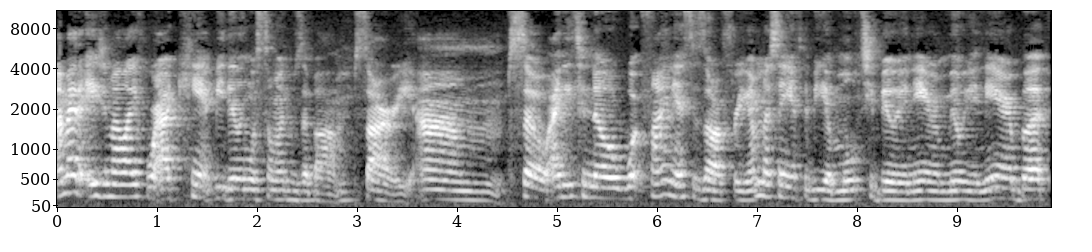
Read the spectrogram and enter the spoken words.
I'm at an age in my life where I can't be dealing with someone who's a bomb. Sorry. Um, so I need to know what finances are for you. I'm not saying you have to be a multi-billionaire, millionaire, but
